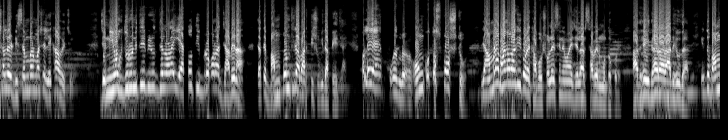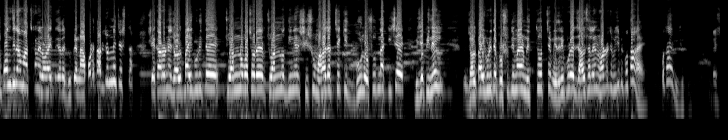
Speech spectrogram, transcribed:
সালের ডিসেম্বর মাসে লেখা হয়েছিল যে নিয়োগ দুর্নীতির বিরুদ্ধে লড়াই এত তীব্র করা যাবে না যাতে বামপন্থীরা বাড়তি সুবিধা পেয়ে যায়। ফলে, অঙ্ক তো স্পষ্ট যে আমরা ভাগাভাগি করে খাব শোলে সিনেমায় জেলার সাবের মতো করে। আধে ইধার আর আধে উধার। কিন্তু বামপন্থীরা মাঝখানে লড়াইতে যাতে ঢুকে না পড়ে, তার জন্য চেষ্টা। সে কারণে জলপাইগুড়িতে চুয়ান্ন বছরের, চুয়ান্ন দিনের শিশু মারা যাচ্ছে কি ভুল ওষুধ না কিসে? বিজেপি নেই। জলপাইগুড়িতে প্রসূতি মায়ের মৃত্যু হচ্ছে, মেদিনীপুরের জাল সালেন ঘটনা হচ্ছে, বিজেপি কোথায়? কোথায় বিজেপি? বেশ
